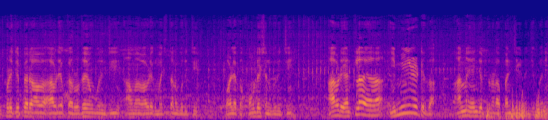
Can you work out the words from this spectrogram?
ఇప్పుడే చెప్పారు ఆ- ఆవిడ యొక్క హృదయం గురించి ఆమె ఆవిడ యొక్క మంచితనం గురించి వాళ్ళ యొక్క ఫౌండేషన్ గురించి. ఆవిడ ఎట్లా ఇమ్మీడియట్గా అన్న ఏం చెప్తున్నాడు ఆ పని చేయండి అని చెప్పని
